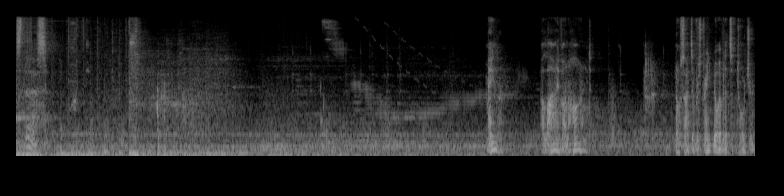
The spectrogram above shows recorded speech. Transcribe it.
What's this? Maelon. Alive, unharmed. No signs of restraint, no evidence of torture.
